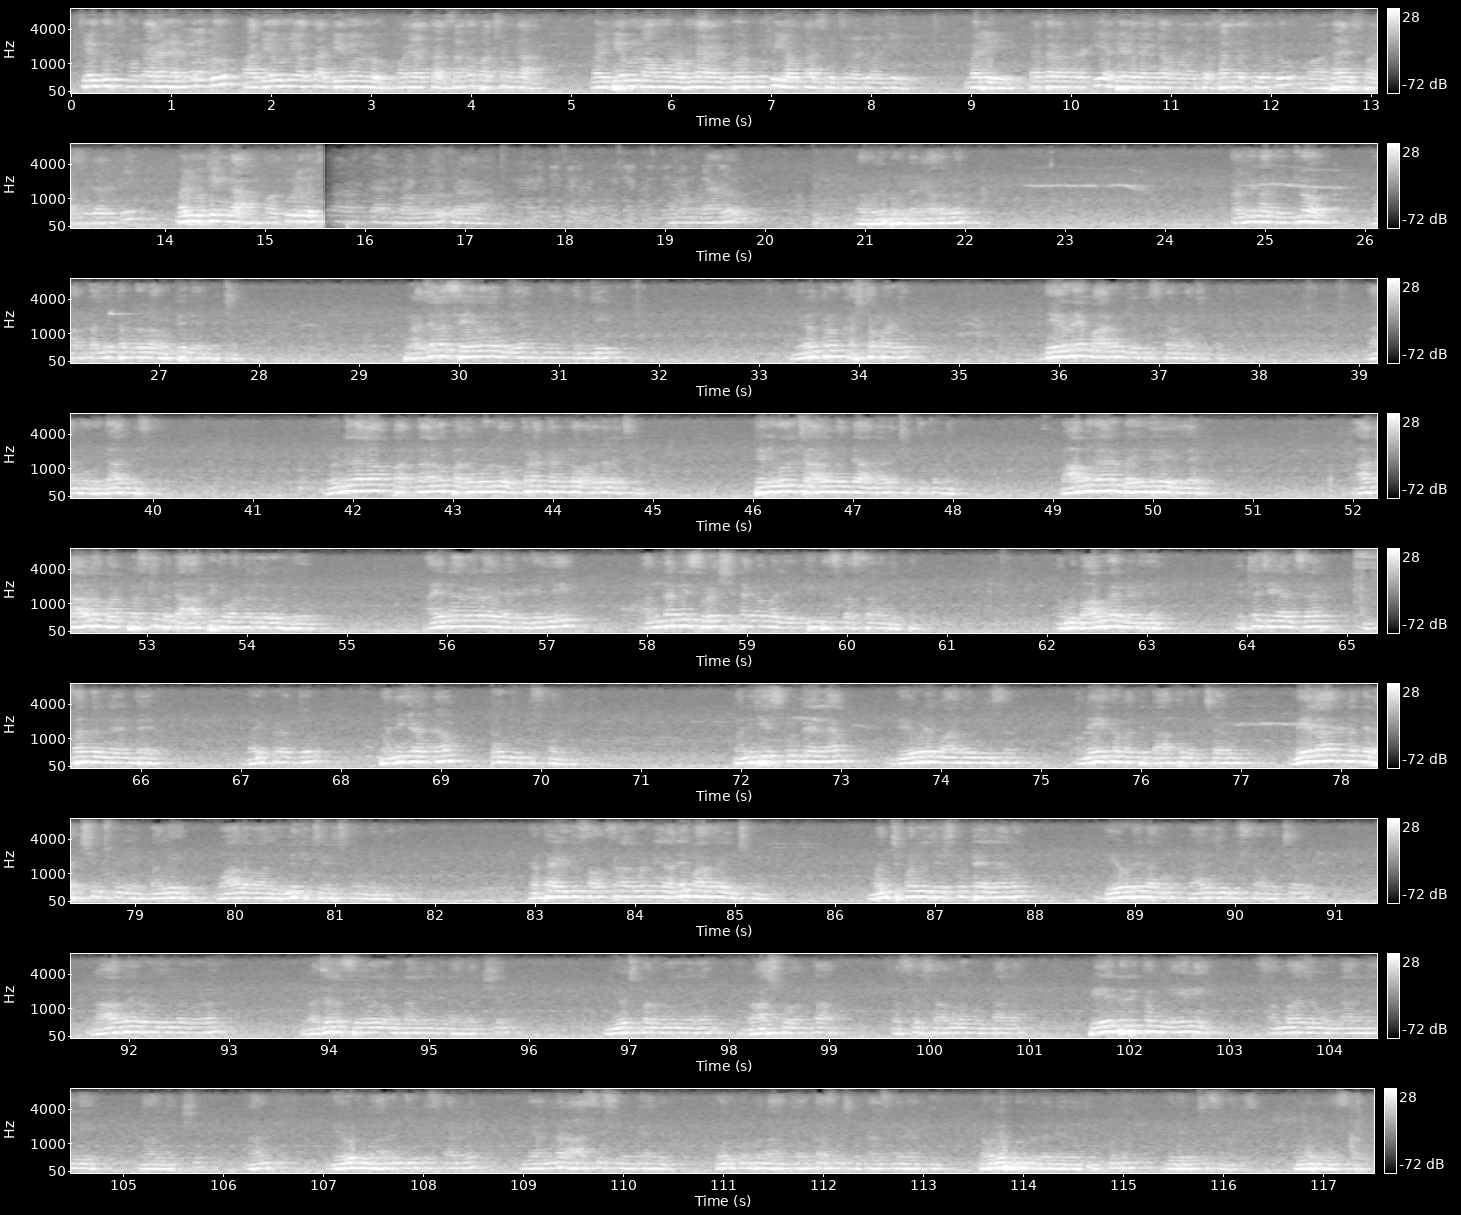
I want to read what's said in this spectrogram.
చేకూర్చుకుంటారని అనుకుంటూ ఆ దేవుని యొక్క దీవెనలు మన యొక్క సంఘపక్షంగా మరి దేవుని నామంలో ఉండాలని కోరుకుంటూ ఈ అవకాశం ఇచ్చినటువంటి మరి పెద్దలందరికీ అదేవిధంగా మా యొక్క సంఘస్థులకు మా దారిస్ మాస్టర్ గారికి మరి ముఖ్యంగా మా కూడి వచ్చిన గారు. ధన్యవాదములు. తల్లి నాకు ఇంట్లో మా తల్లిదండ్రుల ఒకటే నేర్పించింది ప్రజల సేవల నియంత్రణ అంజి నిరంతరం కష్టపడు దేవుడే మార్గం చూపిస్తారని నాకు చెప్పారు దానికి ఉదాహరణ ఇస్తాను. రెండు వేల పద్నాలుగు పదమూడులో ఉత్తరాఖండ్లో వరదలు వచ్చాయి తెలుగు చాలామంది ఆనాడు చిక్కుకున్నారు. బాబు గారు బయలుదేరి వెళ్ళాడు ఆనాడు మా ట్రస్ట్లో పెద్ద ఆర్థిక వనరులు కూడా లేవు. అయినా కూడా ఆయన అక్కడికి వెళ్ళి అందరినీ సురక్షితంగా మళ్ళీ ఇంటికి తీసుకొస్తానని చెప్పారు. అప్పుడు బాబు గారిని అడిగాను ఎట్లా చేయాలి సార్? ఇబ్బందులు ఉన్నాయంటే భయపడొద్దు. పని చేద్దాం అని చూపిస్తాను. పని చేసుకుంటూ వెళ్ళాం దేవుడే మార్గం చూశాం అనేక మంది దాతలు వచ్చారు. వేలాది మంది రక్షించుకుని మళ్ళీ వాళ్ళ వాళ్ళ ఇల్లుకి చేర్చుకోవడం జరుగుతుంది గత ఐదు సంవత్సరాలు కూడా నేను అదే మార్గం ఎంచుకున్నాను. మంచి పనులు చేసుకుంటే వెళ్ళాను. దేవుడే నాకు దారి చూపిస్తా వచ్చాడు. రాబోయే రోజుల్లో కూడా ప్రజల సేవలో ఉండాలనేది నా లక్ష్యం. నియోజకవర్గంలో రాష్ట్రం అంతా సస్యశ్యామలంగా ఉండాలా? పేదరికం లేని సమాజం ఉండాలనేది నా లక్ష్యం. దానికి దేవుడు మార్గం చూపిస్తారని మీ అందరు ఆశీస్సులు ఉంటాయని కోరుకుంటూ నాకు అవకాశం ఇచ్చిన కాసిన గారికి నవలపూర్వక ధన్యవాదాలు చెప్పుకుంటూ మీ దగ్గర నుంచి సమావేశం అందరికీ నమస్కారం.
